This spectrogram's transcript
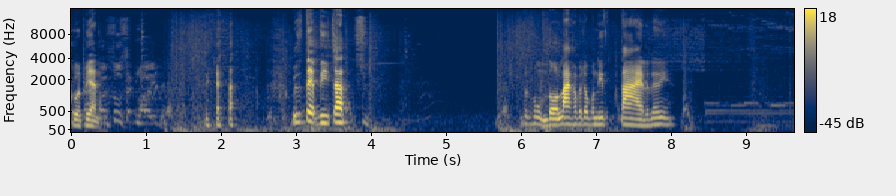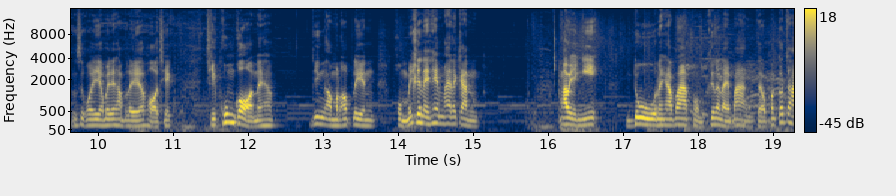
กูดเพื่อนก่สู้สักหน่อยวิสเต็ปดีจัดผมโดนลากเข้าไปโดนวันนี้ตายแล้วนะนี่ รู้สึกว่ายังไม่ได้ทำอะไรครับขอเช็คเช็คพุ่มก่อนนะครับ ยิ่งเอามันออฟเลน ผมไม่ขึ้นไอเทมให้แล้วกัน เอาอย่างนี้ดูนะครับว่าผมขึ้นอะไรบ้าง แต่มันก็จะ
